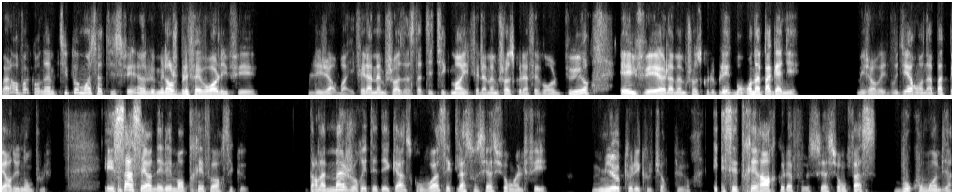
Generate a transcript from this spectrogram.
ben on voit qu'on est un petit peu moins satisfait. Hein. Le mélange blé-févrole, il fait légère, il fait la même chose hein. statistiquement, il fait la même chose que la févrole pure et il fait la même chose que le blé. Bon, on n'a pas gagné, mais j'ai envie de vous dire, on n'a pas perdu non plus. Et ça, c'est un élément très fort, c'est que dans la majorité des cas, ce qu'on voit, c'est que l'association, elle fait mieux que les cultures pures, et c'est très rare que l'association fasse beaucoup moins bien.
